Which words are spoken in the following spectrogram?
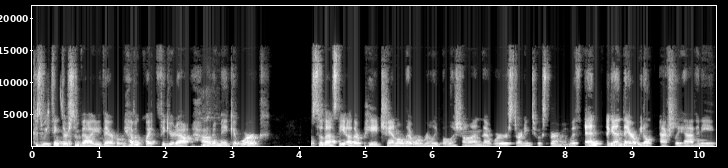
because we think there's some value there, but we haven't quite figured out how to make it work. So that's the other paid channel that we're really bullish on that we're starting to experiment with. And again, there we don't actually have any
